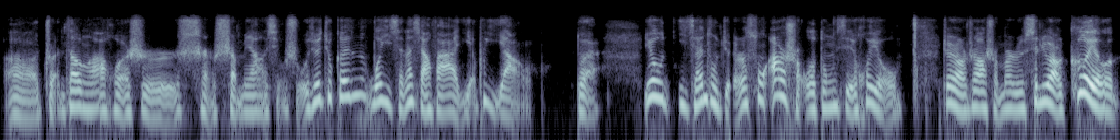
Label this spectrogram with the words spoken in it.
呃，转赠啊，或者是什什么样的形式，我觉得就跟我以前的想法也不一样了，对。因为以前总觉得送二手的东西会有这种知道什么，心里有点膈应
